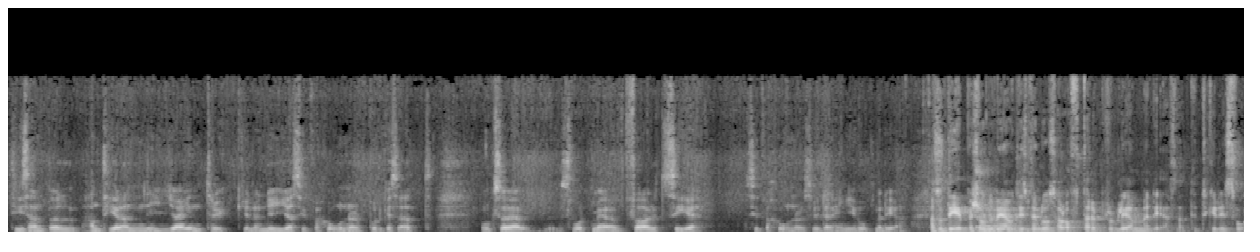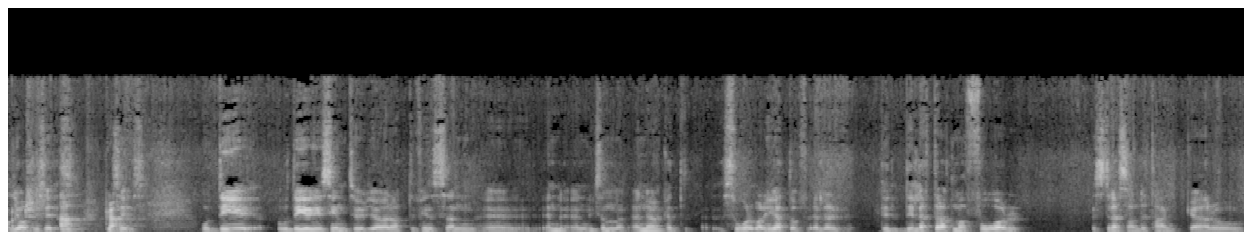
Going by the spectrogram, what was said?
till exempel hantera nya intryck eller nya situationer på olika sätt. Också är svårt med att förutse situationer och så vidare hänger ihop med det. Alltså det personer med autism har oftare problem med det så att de tycker det är svårt? Ja precis. Ah, precis. Och, det, och det i sin tur gör att det finns en, eh, en, en, liksom en ökad sårbarhet. Då, eller det, det är lättare att man får stressande tankar och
